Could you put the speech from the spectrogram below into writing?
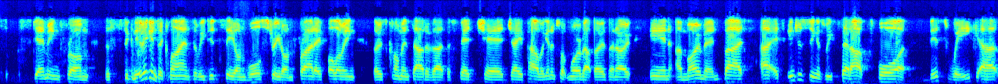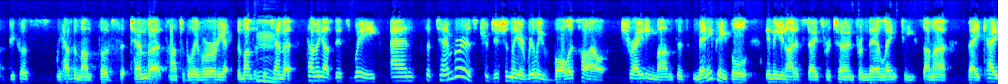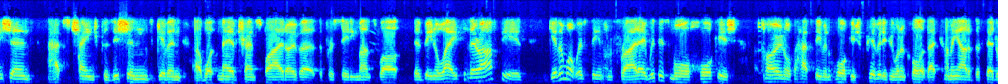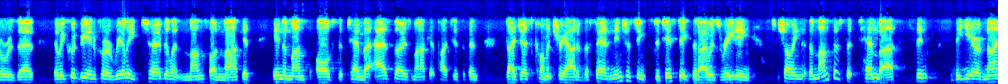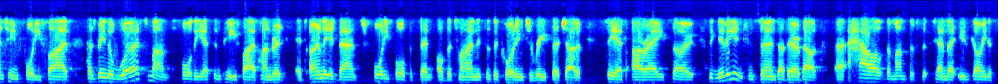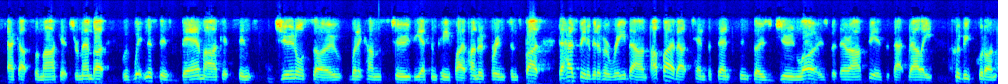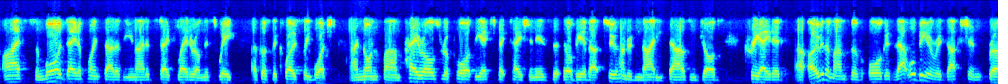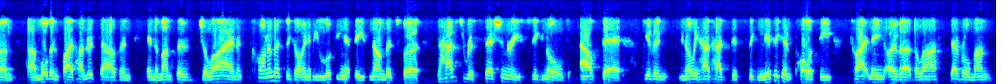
stemming from the significant declines that we did see on Wall Street on Friday following those comments out of uh, the Fed chair, Jay Powell. We're going to talk more about those, I know, in a moment. But uh, it's interesting as we set up for this week uh, because we have the month of September. It's hard to believe we're already at the month of mm. September coming up this week. And September is traditionally a really volatile trading month as many people in the United States return from their lengthy summer vacations, perhaps change positions given uh, what may have transpired over the preceding months while they've been away. So there are fears given what we've seen on Friday, with this more hawkish tone, or perhaps even hawkish pivot, if you want to call it that, coming out of the Federal Reserve, that we could be in for a really turbulent month on markets in the month of September as those market participants digest commentary out of the Fed. An interesting statistic that I was reading showing that the month of September since the year of 1945 has been the worst month for the S&P 500. It's only advanced 44% of the time. This is according to research out of CFRA. So significant concerns out there about uh, how the month of September is going to stack up for markets. Remember, we've witnessed this bear market since June or so when it comes to the S&P 500, for instance. But there has been a bit of a rebound, up by about 10% since those June lows. But there are fears that that rally could be put on ice. Some more data points out of the United States later on this week. Of course, the closely watched uh, non-farm payrolls report. The expectation is that there'll be about 290,000 jobs created uh, over the month of August. That will be a reduction from uh, more than 500,000 in the month of July. And economists are going to be looking at these numbers for perhaps recessionary signals out there, given, you know, we have had this significant policy tightening over the last several months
